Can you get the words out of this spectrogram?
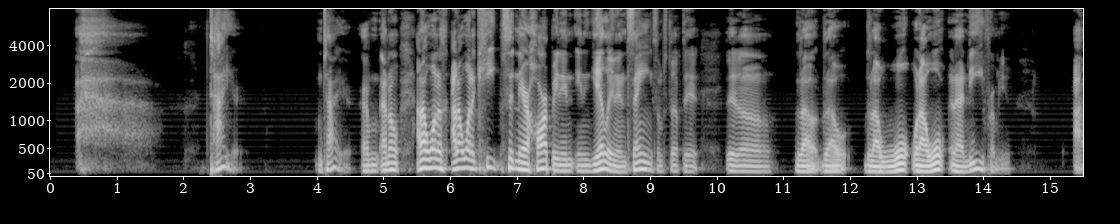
I'm tired. I'm tired. I'm, I don't. I don't want to. I don't want to keep sitting there harping and, and, yelling and saying some stuff that that uh that I that I that I want what I want and I need from you. I,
